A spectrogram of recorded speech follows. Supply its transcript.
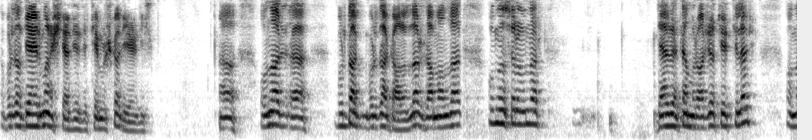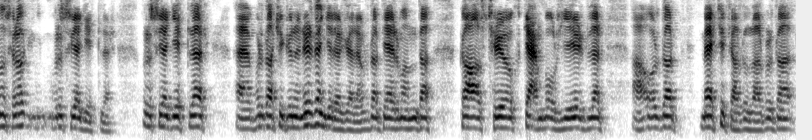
burada değirman işledirdi. Temuşka diyerdik. Ha, Onlar e, burada burada kalırlar zamanlar. Ondan sonra onlar devlete müracaat ettiler. Ondan sonra Rusya'ya gittiler. Rusya'ya gittiler. E, buradaki günü nereden görecekler? Burada değirmanında gaz, tüyük, dembol yerdiler. Ha, oradan mektup yazdılar. Burada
